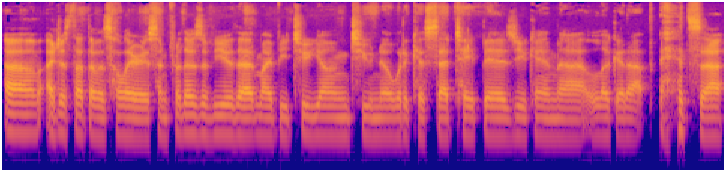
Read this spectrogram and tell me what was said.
um, I just thought that was hilarious. And for those of you that might be too young to know what a cassette tape is, you can uh, look it up. It's uh,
